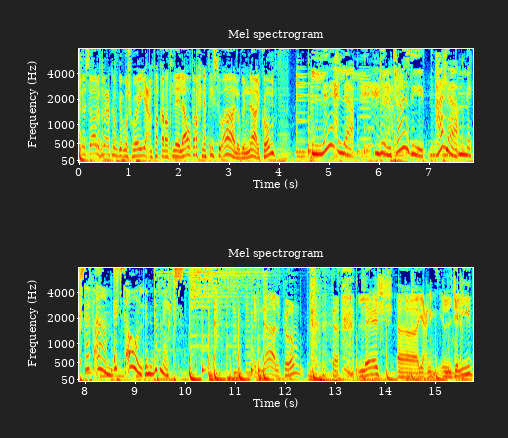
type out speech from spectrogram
كنا نسولف معكم قبل شوي عن فقرة ليلى وطرحنا فيه سؤال وقلنا لكم ليه لا؟ ضمن ترانزيت على Mix FM. It's all in the mix قلنا لكم ليش آه يعني الجليد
